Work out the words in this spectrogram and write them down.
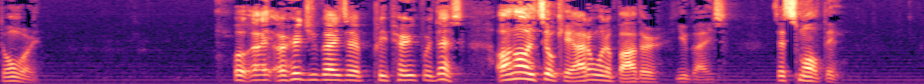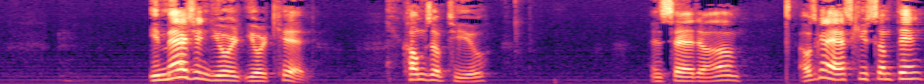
Don't worry." Well, I, I heard you guys are preparing for this. Oh no, it's okay. I don't want to bother you guys. It's a small thing. Imagine your your kid comes up to you and said, um, "I was going to ask you something,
